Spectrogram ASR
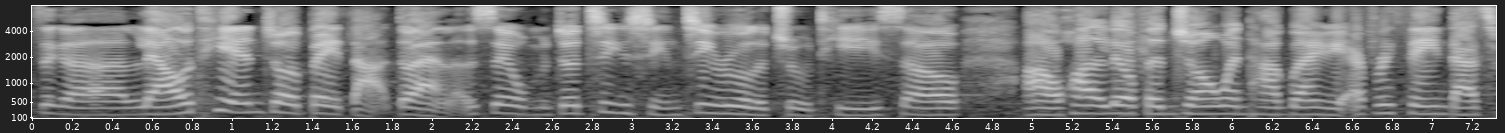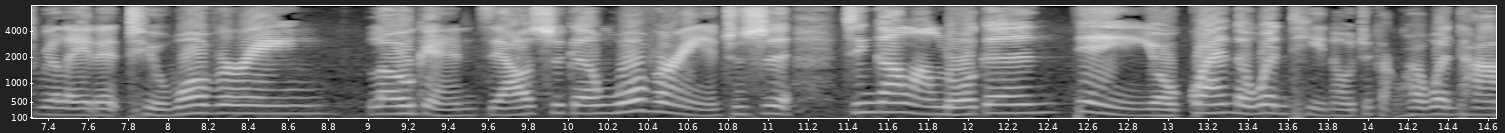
这个聊天就被打断了，所以我们就进行进入了主题。So 啊，我花了六分钟问他关于 everything that's related to Wolverine Logan，只要是跟 Wolverine 就是金刚狼罗根电影有关的问题呢，我就赶快问他。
